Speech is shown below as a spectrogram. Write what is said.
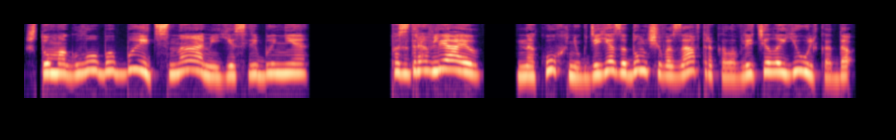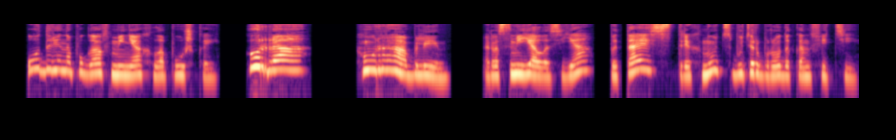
что могло бы быть с нами, если бы не... «Поздравляю!» На кухню, где я задумчиво завтракала, влетела Юлька, до одури напугав меня хлопушкой. «Ура! Ура, блин!» Рассмеялась я, пытаясь стряхнуть с бутерброда конфетти.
